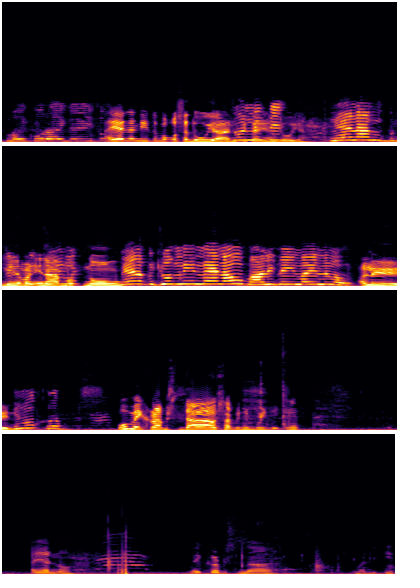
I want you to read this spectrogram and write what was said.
May kuray guys. So, Ayan, nandito po ako sa duyan. Kita niyo yung duyan. Hindi naman inabot nung... May na, video mo yun, bali na yun, may na, oh. Alin? Yun, oh, crabs. Oh, may crabs daw, sabi ni Boy Liit. Ayan oh. May crabs na maliit.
